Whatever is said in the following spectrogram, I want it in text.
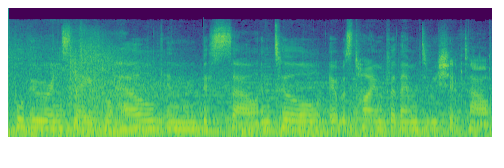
people who were enslaved were held in this cell until it was time for them to be shipped out.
